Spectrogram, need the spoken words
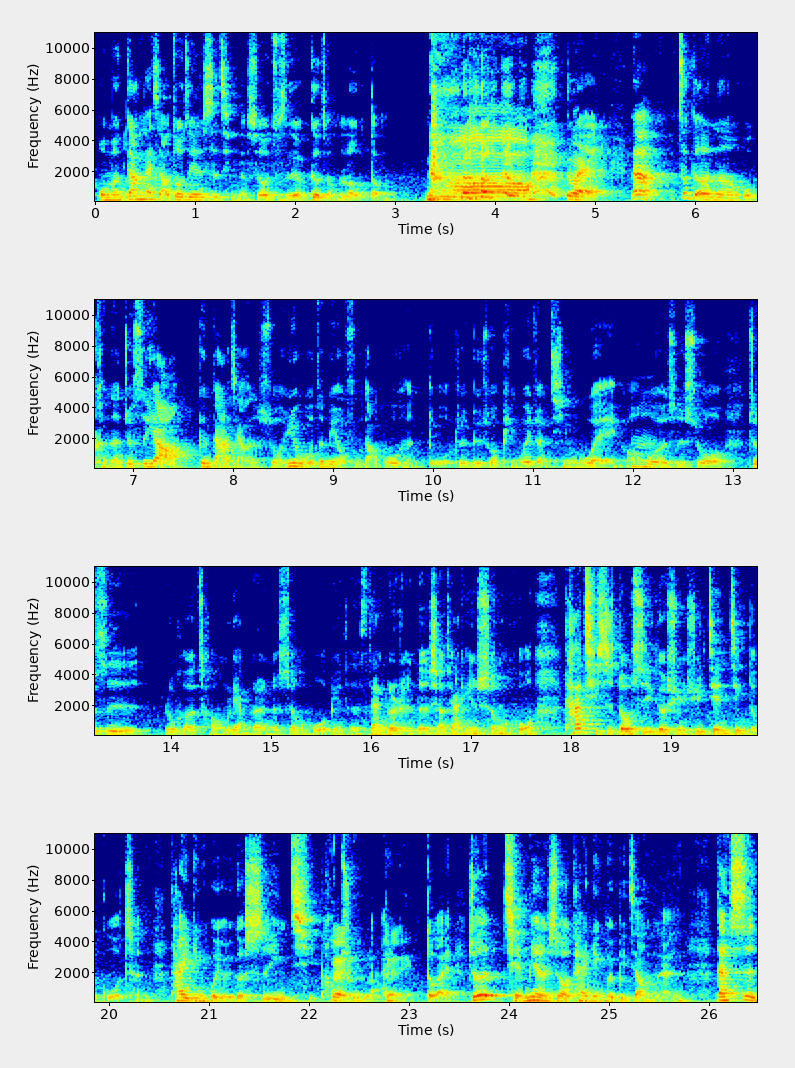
我们刚开始要做这件事情的时候，就是有各种漏洞。对。那这个呢，我可能就是要跟大家讲的是说，因为我这边有辅导过很多，就是比如说平胃转轻胃，或者是说就是如何从两个人的生活变成三个人的小家庭生活，它其实都是一个循序渐进的过程，它一定会有一个适应期跑出来。对，对，就是前面的时候它一定会比较难，但是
